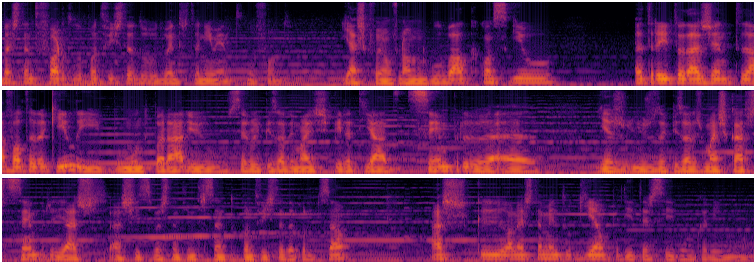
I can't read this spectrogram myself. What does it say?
bastante forte do ponto de vista do, do entretenimento, no fundo. E acho que foi um fenómeno global que conseguiu atrair toda a gente à volta daquilo e o mundo parar e o, ser o episódio mais pirateado de sempre a, e, as, e, os episódios mais caros de sempre e acho, acho isso bastante interessante do ponto de vista da produção. Acho que honestamente o guião podia ter sido um bocadinho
